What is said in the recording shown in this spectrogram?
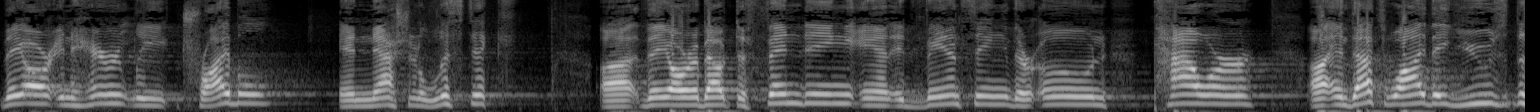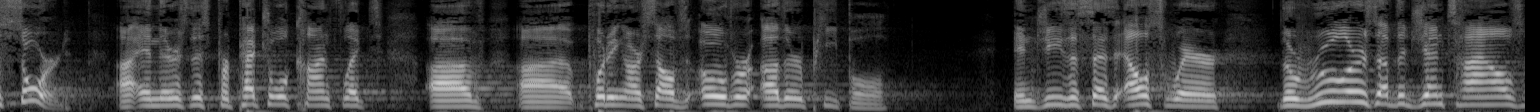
they are inherently tribal and nationalistic. Uh, they are about defending and advancing their own power, uh, and that's why they use the sword. Uh, and there's this perpetual conflict of uh, putting ourselves over other people. And Jesus says elsewhere, the rulers of the Gentiles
